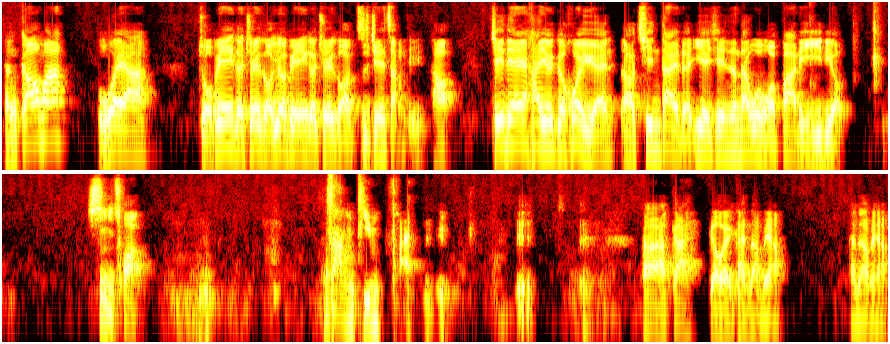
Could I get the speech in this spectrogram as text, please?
很高吗？不会啊，左边一个缺口，右边一个缺口，直接涨停。好，今天还有一个会员啊，清代的叶先生，他问我八零一六细创涨停板。啊，盖，各位看到没有？看到没有？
